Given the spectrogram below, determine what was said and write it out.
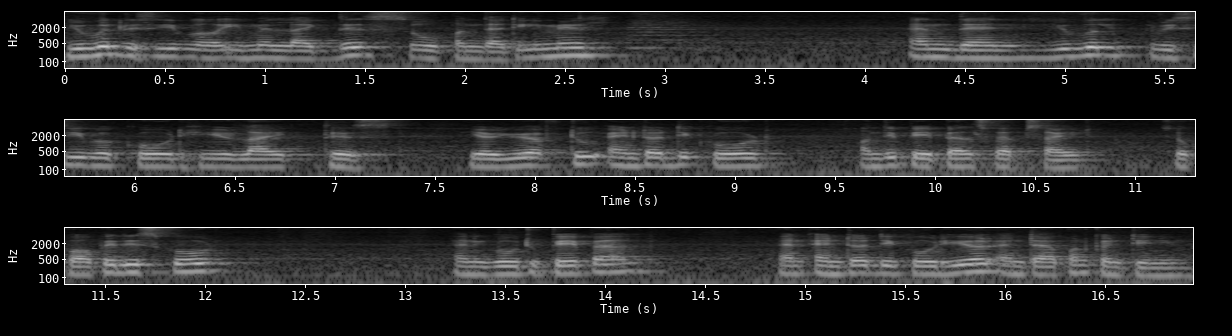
You will receive an email like this. So open that email and then you will receive a code here like this here you have to enter the code on the paypal's website so copy this code and go to paypal and enter the code here and tap on continue.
